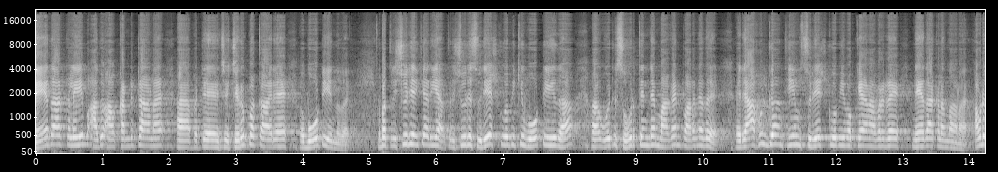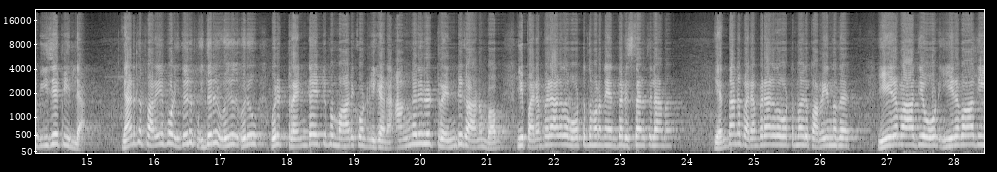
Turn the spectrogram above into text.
നേതാക്കളെയും അത് കണ്ടിട്ടാണ് മറ്റേ ചെറുപ്പക്കാരെ വോട്ട് ചെയ്യുന്നത്. അപ്പൊ തൃശ്ശൂർ എനിക്കറിയാം. തൃശ്ശൂർ സുരേഷ് ഗോപിക്ക് വോട്ട് ചെയ്ത ഒരു സുഹൃത്തിന്റെ മകൻ പറഞ്ഞത് രാഹുൽ ഗാന്ധിയും സുരേഷ് ഗോപിയും ഒക്കെയാണ് അവരുടെ നേതാക്കളെന്നാണ്. അവിടെ ബി ജെ പി ഇല്ല. ഞാനിത് പറയുമ്പോൾ ഇതൊരു ഇതൊരു ഒരു ഒരു ട്രെൻഡായിട്ട് ഇപ്പം മാറിക്കൊണ്ടിരിക്കുകയാണ്. അങ്ങനെ ഒരു ട്രെൻഡ് കാണുമ്പം ഈ പരമ്പരാഗത വോട്ട് എന്ന് പറയുന്നത് എന്തടിസ്ഥാനത്തിലാണ് എന്താണ് പരമ്പരാഗത വോട്ടെന്നവർ പറയുന്നത്? ഈഴവാദി വോട്ട് ഈഴവാദി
